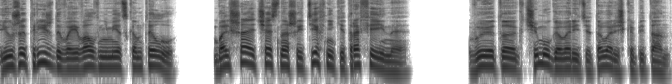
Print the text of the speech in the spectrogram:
и уже трижды воевал в немецком тылу. Большая часть нашей техники трофейная. «Вы это к чему говорите, товарищ капитан?»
